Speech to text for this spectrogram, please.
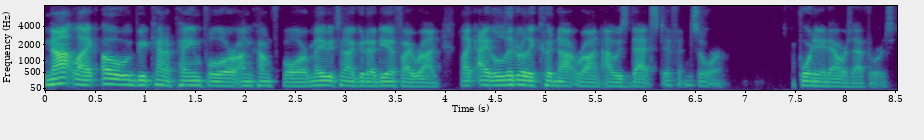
Not like, oh, it would be kind of painful or uncomfortable, or maybe it's not a good idea if I run. Like I literally could not run. I was that stiff and sore 48 hours afterwards.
